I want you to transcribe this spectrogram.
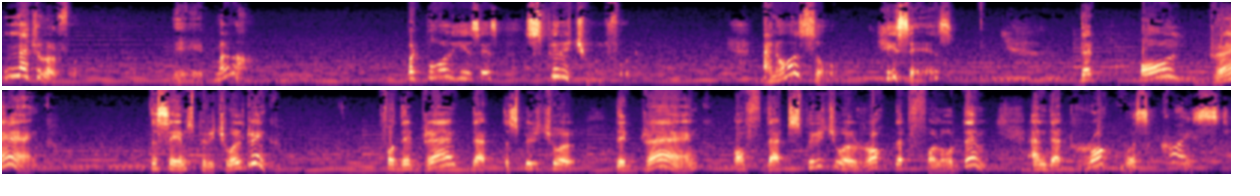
natural food. They ate manna. But Paul here says spiritual food. And also, he says that all drank the same spiritual drink. For they drank that the spiritual they drank of that spiritual rock that followed them. And that rock was christ.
